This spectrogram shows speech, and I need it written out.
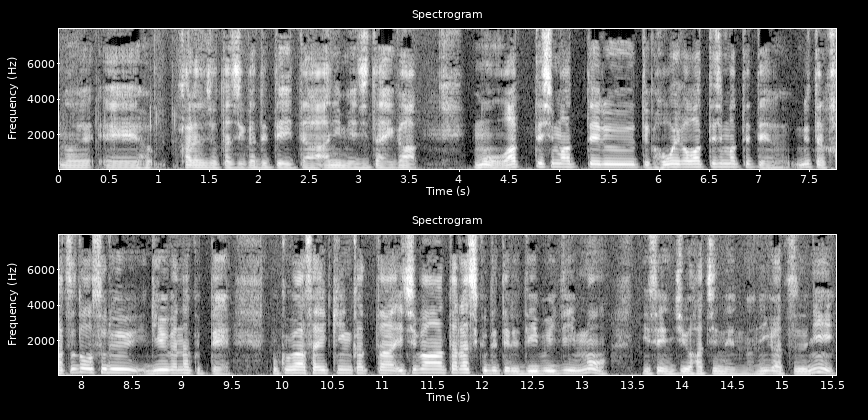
の、えー、彼女たちが出ていたアニメ自体がもう終わってしまってるっていうか放映が終わってしまってて言ったら活動する理由がなくて僕が最近買った一番新しく出てる DVD も2018年の2月に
